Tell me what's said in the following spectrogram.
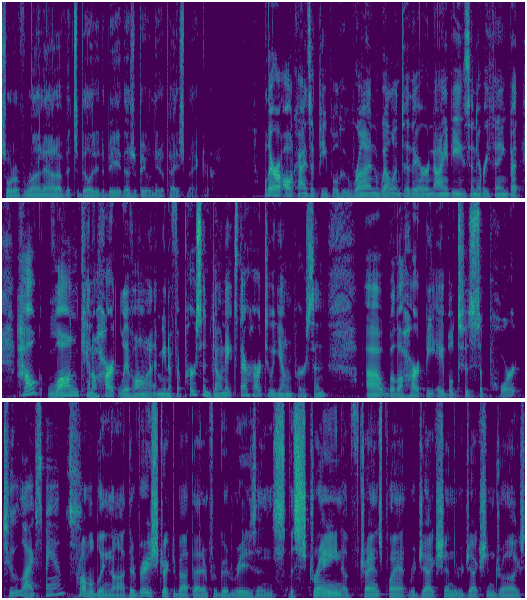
sort of run out of its ability to beat, those are people who need a pacemaker. Well, there are all kinds of people who run well into their 90s and everything, but how long can a heart live on? I mean, if a person donates their heart to a young person, uh, will the heart be able to support two lifespans? Probably not. They're very strict about that and for good reasons. The strain of transplant rejection, the rejection drugs,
